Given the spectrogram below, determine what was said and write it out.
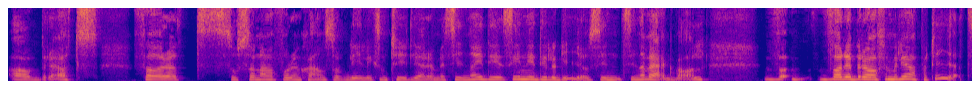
avbröts för att sossarna får en chans att bli liksom tydligare med sina ide sin ideologi och sin, sina vägval. Va, var det bra för Miljöpartiet?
